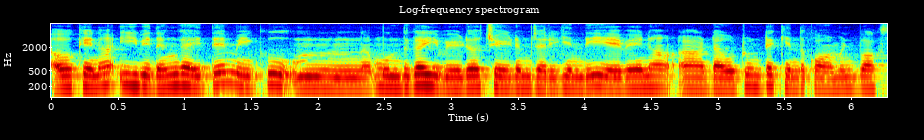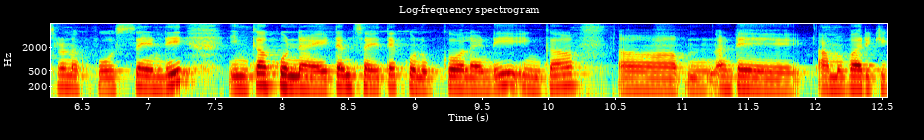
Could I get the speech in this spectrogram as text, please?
ఓకేనా? ఈ విధంగా అయితే మీకు ముందుగా ఈ వీడియో చేయడం జరిగింది. ఏవైనా డౌట్ ఉంటే కింద కామెంట్ బాక్స్లో నాకు పోస్ట్ చేయండి. ఇంకా కొన్ని ఐటమ్స్ అయితే కొనుక్కోవాలండి. ఇంకా అంటే అమ్మవారికి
